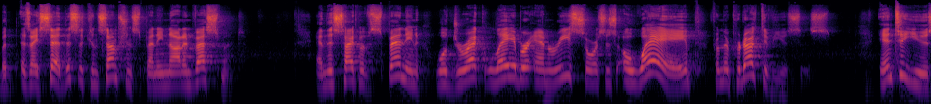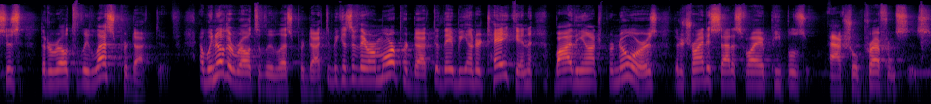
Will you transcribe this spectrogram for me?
But as I said, this is consumption spending, not investment. And this type of spending will direct labor and resources away from the productive uses into uses that are relatively less productive. And we know they're relatively less productive because if they were more productive, they'd be undertaken by the entrepreneurs that are trying to satisfy people's actual preferences.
